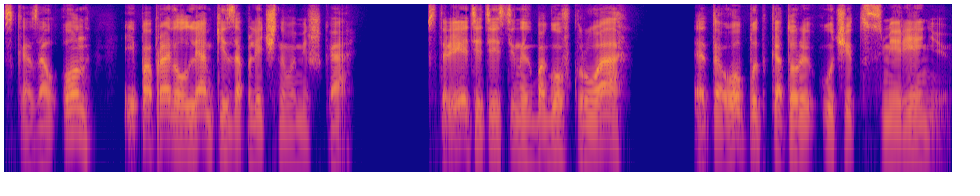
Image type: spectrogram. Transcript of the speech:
сказал он и поправил лямки заплечного мешка. Встретить истинных богов Круа — это опыт, который учит смирению.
